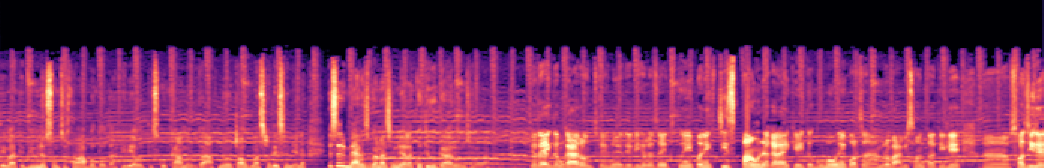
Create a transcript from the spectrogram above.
त्यो माथि विभिन्न सङ्घ संस्थामा आबद्ध हुँदाखेरि अब त्यसको कामहरू त आफ्नो टाउकोमा छँदैछ नि होइन। यसरी म्यानेज गर्न चाहिँ उनीहरूलाई कतिको गाह्रो हुन्छ होला? त्यो त एकदम गाह्रो हुन्छ हेर्नु त्यतिखेर चाहिँ कुनै पनि चिज पाउनका लागि केही त घुमाउनै पर्छ। हाम्रो भावी सन्ततिले सजिलै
